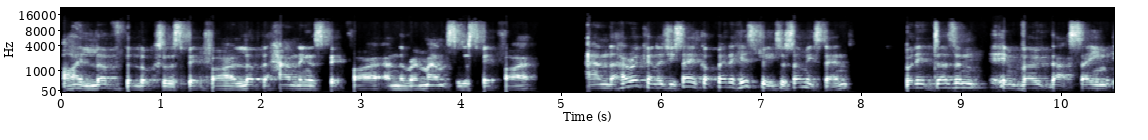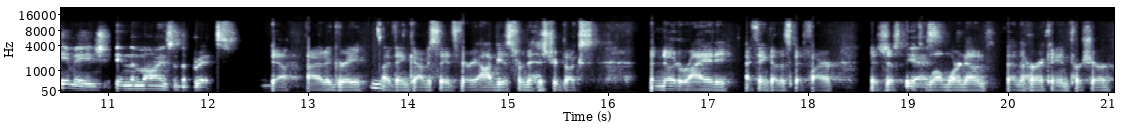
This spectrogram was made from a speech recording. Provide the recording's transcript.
I love the looks of the Spitfire. I love the handling of the Spitfire and the romance of the Spitfire. And the Hurricane, as you say, has got better history to some extent, but it doesn't invoke that same image in the minds of the Brits. Yeah, I'd agree. I think obviously it's very obvious from the history books. The notoriety, I think, of the Spitfire is just Yes. it's well more known than the Hurricane for sure.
